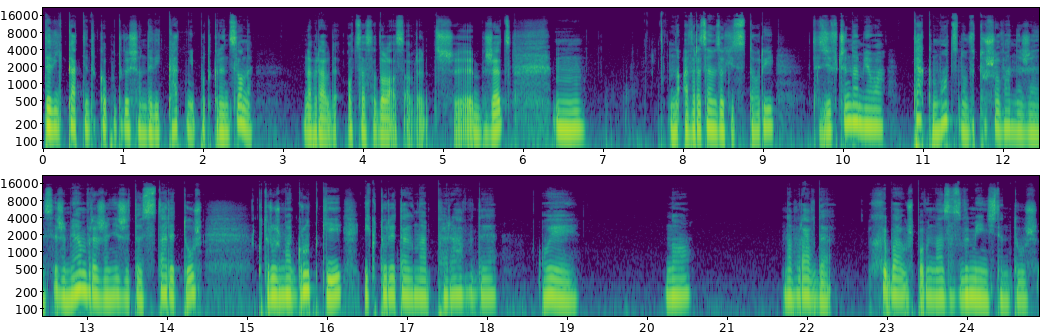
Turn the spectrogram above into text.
delikatnie tylko podkreślone, delikatnie podkręcone. Naprawdę, od sasa do lasa wręcz brzec. Mm, no a wracając do historii, ta dziewczyna miała tak mocno wytuszowane rzęsy, że miałam wrażenie, że to jest stary tusz, który już ma grudki i który tak naprawdę, ojej, no, naprawdę, chyba już powinna wymienić ten tusz.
